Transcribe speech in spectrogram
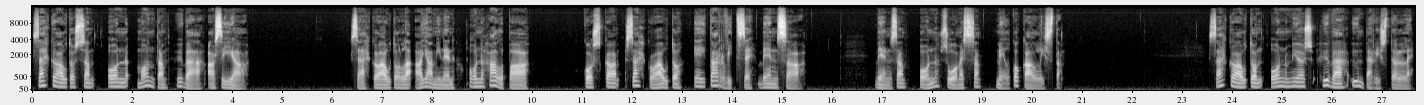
Sähköautossa on monta hyvää asiaa. Sähköautolla ajaminen on halpaa, koska sähköauto ei tarvitse bensaa. Bensa on Suomessa melko kallista. Sähköauto on myös hyvä ympäristölle.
